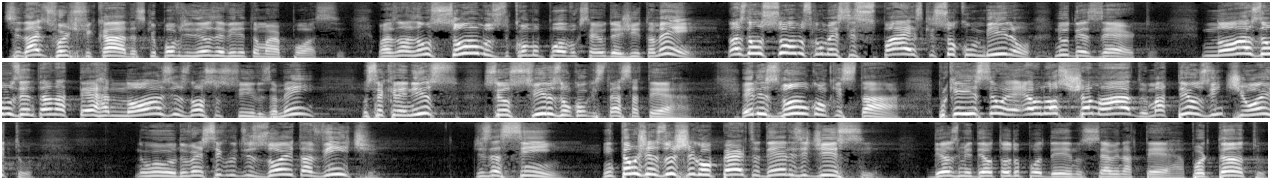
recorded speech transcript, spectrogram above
Cidades fortificadas que o povo de Deus deveria tomar posse. Mas nós não somos como o povo que saiu do Egito, amém? Nós não somos como esses pais que sucumbiram no deserto. Nós vamos entrar na terra, nós e os nossos filhos, amém? Você crê nisso? Seus filhos vão conquistar essa terra. Eles vão conquistar, porque isso é, é o nosso chamado. Mateus 28, no, do versículo 18 a 20. Diz assim: Então Jesus chegou perto deles e disse: Deus me deu todo o poder no céu e na terra. Portanto,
